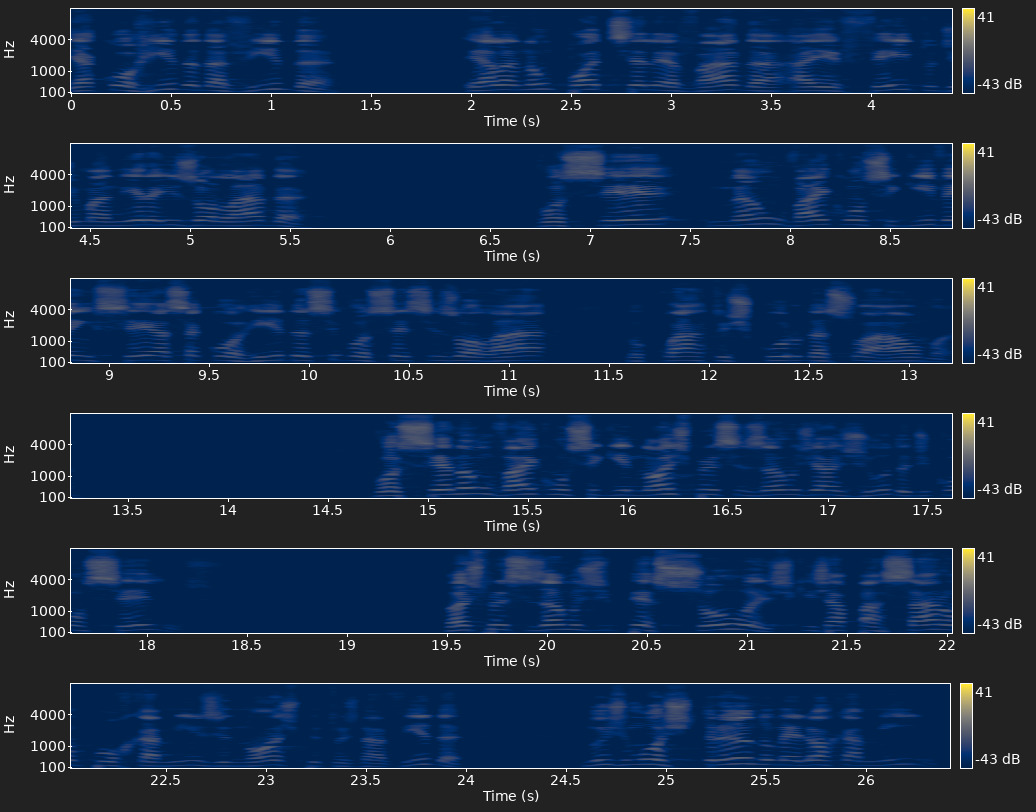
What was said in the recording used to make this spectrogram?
E a corrida da vida, ela não pode ser levada a efeito de maneira isolada. Você não vai conseguir vencer essa corrida se você se isolar no quarto escuro da sua alma. Você não vai conseguir, nós precisamos de ajuda, de conselhos. Nós precisamos de pessoas que já passaram por caminhos inóspitos na vida, nos mostrando o melhor caminho,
